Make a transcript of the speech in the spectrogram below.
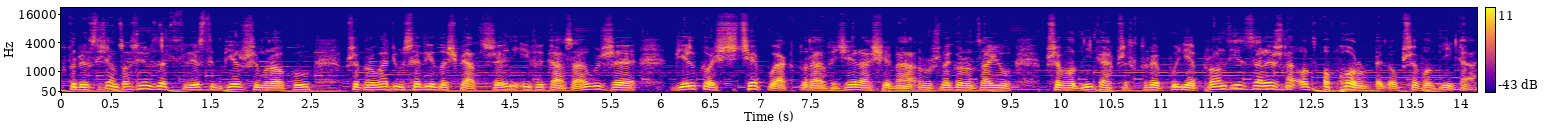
który w 1841 roku przeprowadził serię serię doświadczeń i wykazał, że wielkość ciepła, która wydziela się na różnego rodzaju przewodnikach, przez które płynie prąd, jest zależna od oporu tego przewodnika.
